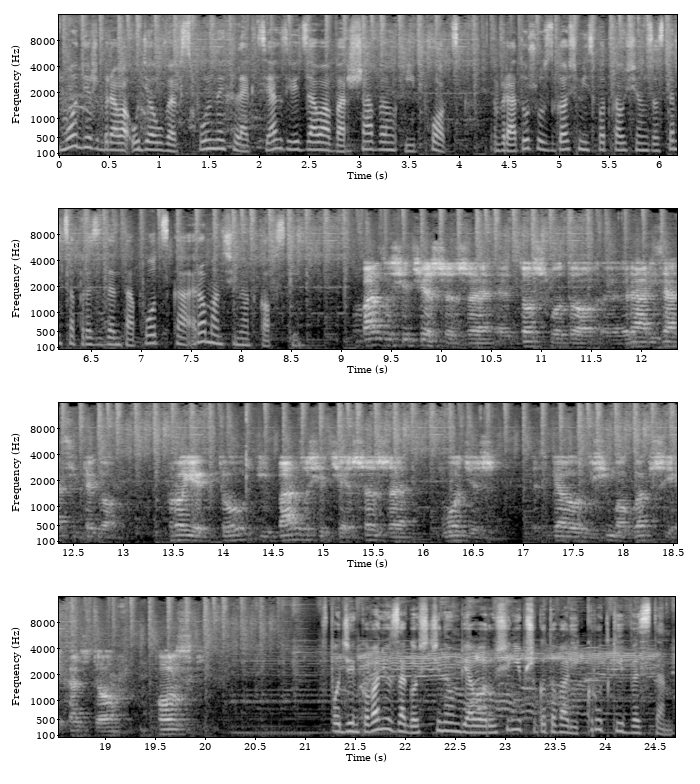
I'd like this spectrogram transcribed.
Młodzież brała udział we wspólnych lekcjach, zwiedzała Warszawę i Płock. W ratuszu z gośćmi spotkał się zastępca prezydenta Płocka Roman Siemiatkowski. Bardzo się cieszę, że e, doszło do e, realizacji tego projektu i bardzo się cieszę, że młodzież z Białorusi mogła przyjechać do Polski. W podziękowaniu za gościnę Białorusini przygotowali krótki występ.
